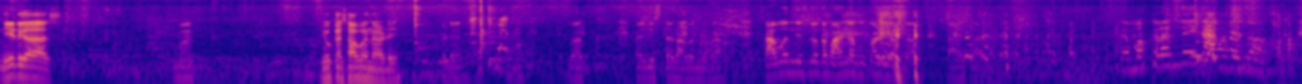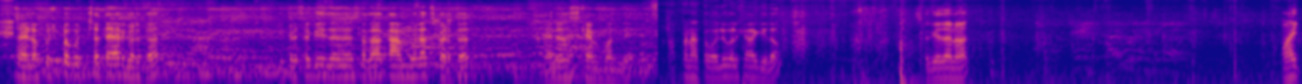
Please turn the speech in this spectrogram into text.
नीट घास. बघ. यो का साबण आडे? इकडे. बघ काय दिसतं साबण तुका साबण दिसलो तर भांडा फुकट घ्यायचा काय साबण? त्या मकरांनी काम केलं साईडला पुष्पगुच्छ तयार करतात. इकडे सगळी जण सगळं काम मुलाच करतात. एन एस एस कॅम्पमधले. आपण आता व्हॉलीबॉल खेळा गेलो. सगळेजण. माईक.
